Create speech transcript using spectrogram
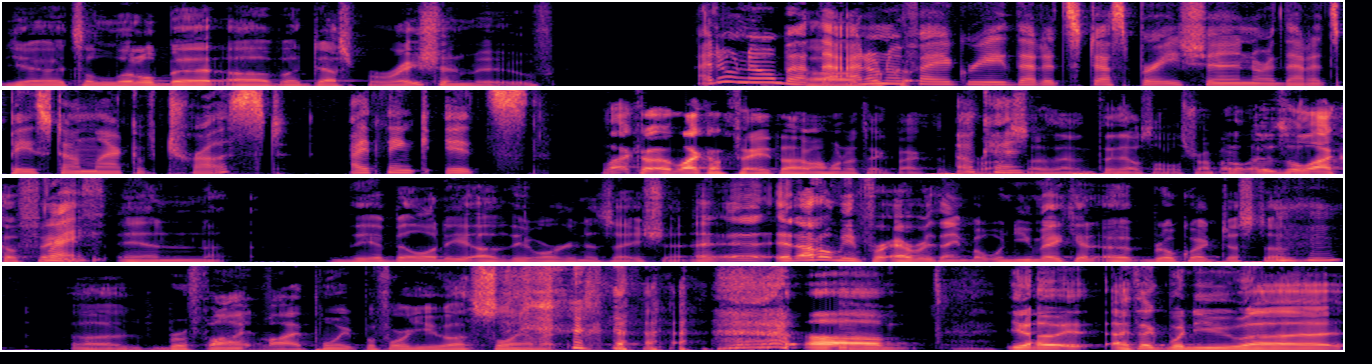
yeah, it's a little bit of a desperation move. I don't know about that. Uh, I don't know if I agree that it's desperation or that it's based on lack of trust. I think it's lack of lack of faith. I, I want to take back the okay. trust. I think that was a little strong, but it's a lack of faith right. in the ability of the organization. And, and, I don't mean for everything, but when you make it uh, real quick, just to mm-hmm. uh, refine my point before you uh, slam it. um, you know, it, I think when you uh,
